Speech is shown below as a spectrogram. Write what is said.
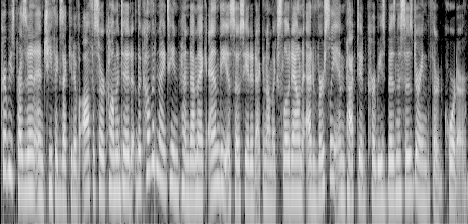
Kirby's president and chief executive officer, commented The COVID 19 pandemic and the associated economic slowdown adversely impacted Kirby's businesses during the third quarter.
